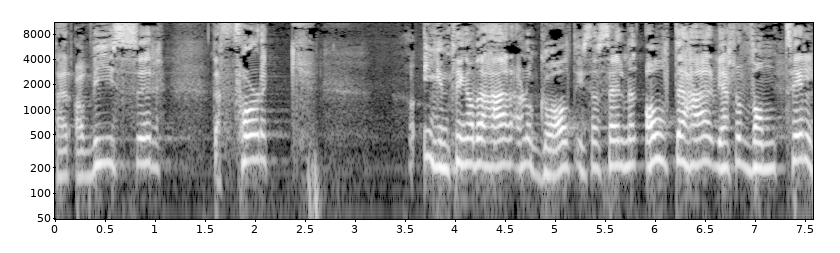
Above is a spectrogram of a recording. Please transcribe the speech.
det er aviser, det er folk. Og Ingenting av det her er noe galt i seg selv, men alt det her Vi er så vant til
